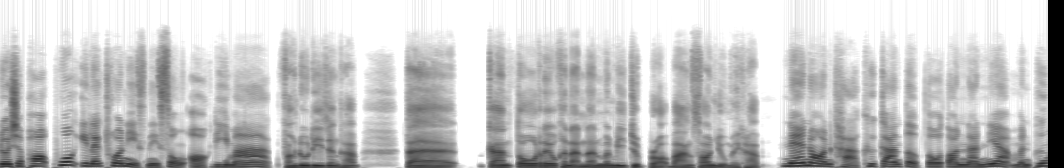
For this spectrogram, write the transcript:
โดยเฉพาะพวกอิเล็กทรอนิกส์นี่ส่งออกดีมาก ฟังดูดีจังครับ แต่การโตเร็วขนาดนั้นมันมีจุดเปราะบางซ่อนอยู่ไหมครับ แน่นอนค่ะ คือการเติบโตตอนนั้นเนี่ยมันพึ่ง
